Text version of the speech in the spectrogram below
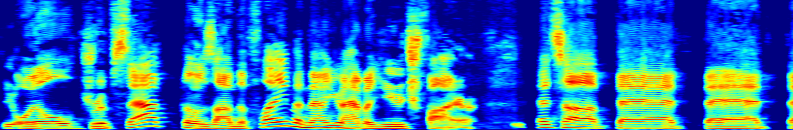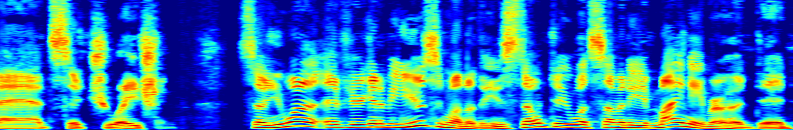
the oil drips out, goes on the flame, and now you have a huge fire. It's a bad, bad, bad situation. So you want to, if you're going to be using one of these, don't do what somebody in my neighborhood did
